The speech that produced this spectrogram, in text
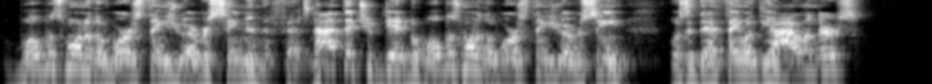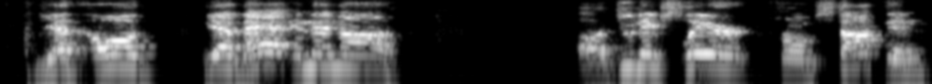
what was one of the worst things you ever seen in the feds? Not that you did, but what was one of the worst things you ever seen? Was it that thing with the Islanders? Yeah. Oh, yeah, that. And then uh, a dude named Slayer from Stockton,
